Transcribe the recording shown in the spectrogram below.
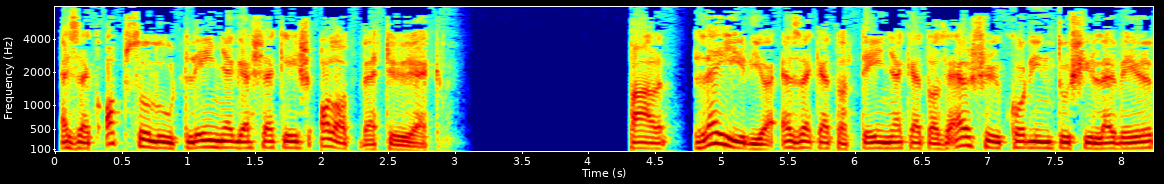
Ezek abszolút lényegesek és alapvetőek. Pál leírja ezeket a tényeket az első korintusi levél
